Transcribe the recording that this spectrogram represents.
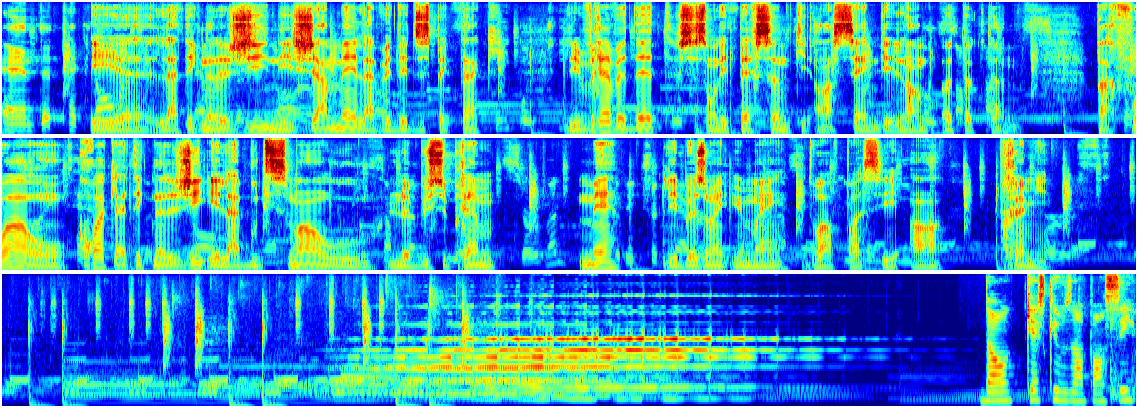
Et euh, la technologie n'est jamais la vedette du spectacle. Les vraies vedettes, ce sont les personnes qui enseignent les langues autochtones. Parfois, on croit que la technologie est l'aboutissement ou le but suprême, mais les besoins humains doivent passer en premier. Donc, qu'est-ce que vous en pensez?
